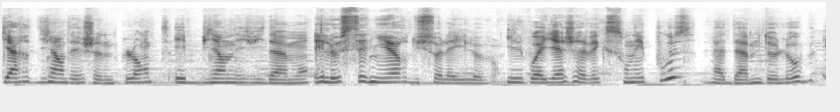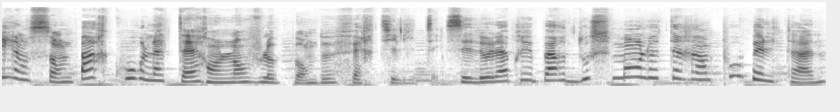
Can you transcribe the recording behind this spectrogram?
gardien des jeunes plantes et bien évidemment est le seigneur du soleil levant. Il voyage avec son épouse, la dame de l'aube, et ensemble parcourent la terre en l'enveloppant de fertilité. Ces deux-là préparent doucement le terrain pour Beltane,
